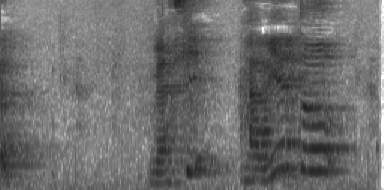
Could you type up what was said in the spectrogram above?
Merci. À bientôt.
